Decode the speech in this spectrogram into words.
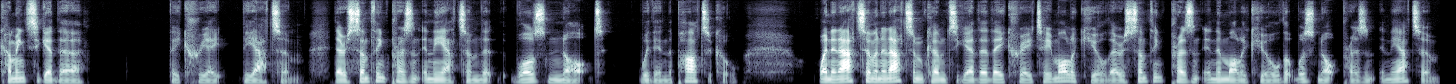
coming together, they create the atom. There is something present in the atom that was not within the particle. When an atom and an atom come together, they create a molecule. There is something present in the molecule that was not present in the atom.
